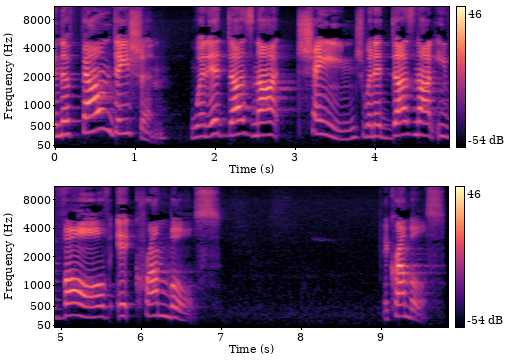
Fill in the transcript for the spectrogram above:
And the foundation, when it does not change, when it does not evolve, it crumbles. It crumbles.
